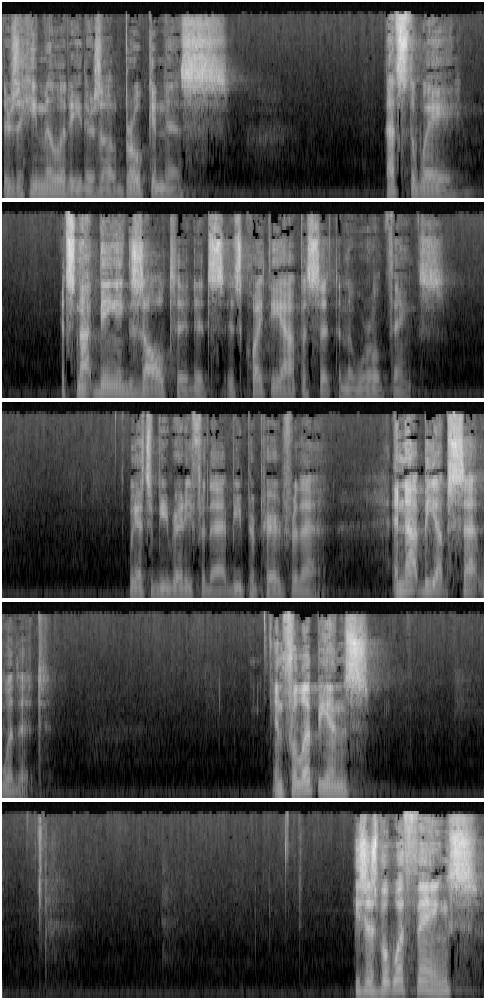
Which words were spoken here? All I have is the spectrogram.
there's a humility, there's a brokenness. That's the way. It's not being exalted, it's, it's quite the opposite than the world thinks. We have to be ready for that, be prepared for that, and not be upset with it. In Philippians, He says, But what things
